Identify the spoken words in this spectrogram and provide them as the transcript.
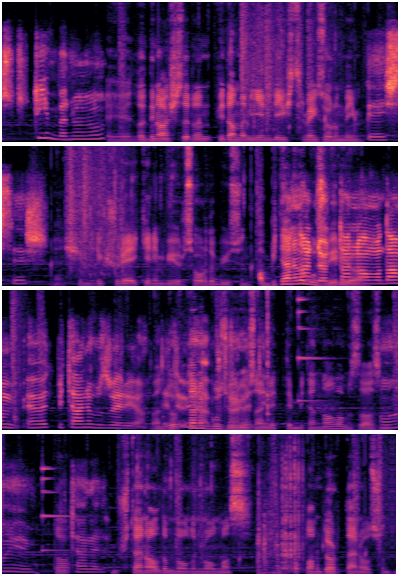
Nasıl tutayım ben onu? Ee, ladin ağaçlarının fidanlarını yeni değiştirmek zorundayım. Değiştir. Yani şimdilik şuraya ekelim büyürse orada büyüsün. Abi bir tane mi Onlar buz dört veriyor? tane olmadan evet bir tane buz veriyor. Ben Dedim dört tane ya, buz bir veriyor diye. zannettim. Bir tane daha almamız lazım. Hayır. Hatta Bir tane de. 3 tane aldım ne olur ne olmaz. Toplam 4 tane olsun.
